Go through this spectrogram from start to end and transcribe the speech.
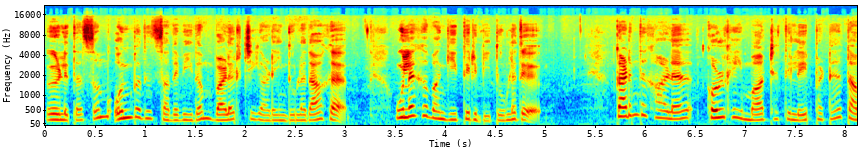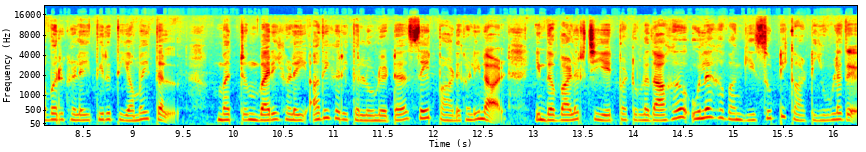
ஏழு தசம் ஒன்பது சதவீதம் வளர்ச்சி அடைந்துள்ளதாக உலக வங்கி தெரிவித்துள்ளது. கடந்த கால கொள்கை மாற்றத்தில் ஏற்பட்ட தவறுகளை திருத்தி அமைத்தல் மற்றும் வரிகளை அதிகரித்தல் உள்ளிட்ட செயற்பாடுகளினால் இந்த வளர்ச்சி ஏற்பட்டுள்ளதாக உலக வங்கி சுட்டிக்காட்டியுள்ளது.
